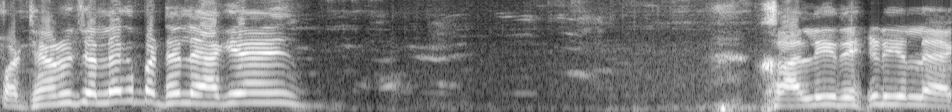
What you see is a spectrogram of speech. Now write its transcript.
پٹھے نو چلے کہ پٹھے لے کے آئے خالی ریڑی لے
